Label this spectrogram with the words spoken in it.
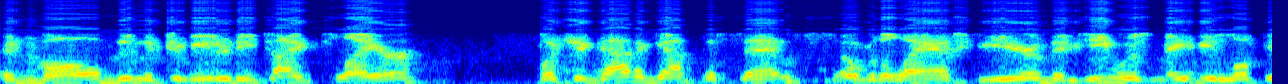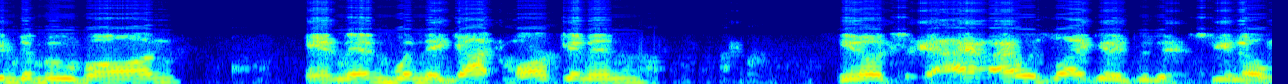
involved in the community type player. But you kind of got the sense over the last year that he was maybe looking to move on. And then when they got Markkanen, you know, it's I, I was liking it to this. You know,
